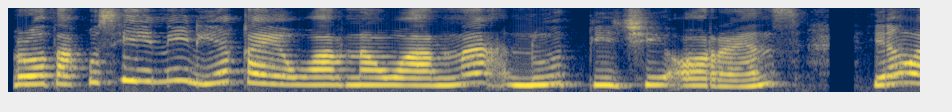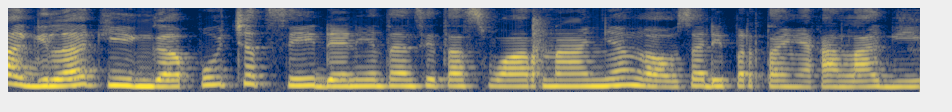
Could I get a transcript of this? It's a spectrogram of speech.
Menurut aku sih ini dia kayak warna-warna nude peachy orange yang lagi-lagi nggak pucet sih dan intensitas warnanya nggak usah dipertanyakan lagi.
